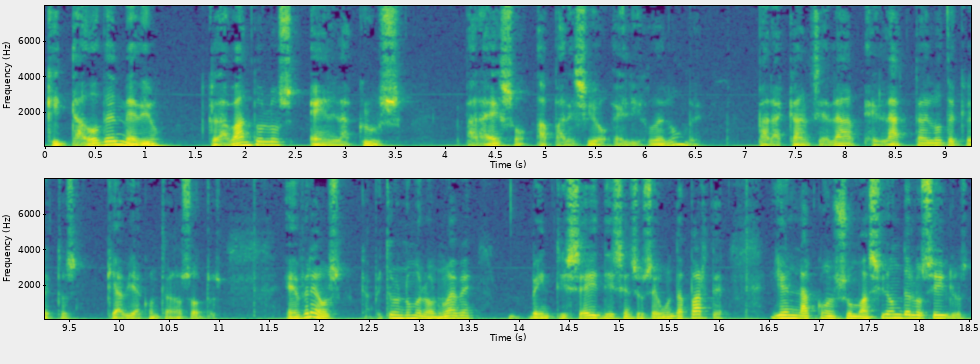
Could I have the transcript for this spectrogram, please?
quitado de en medio, clavándolos en la cruz para eso apareció el Hijo del Hombre, para cancelar el acta de los decretos que había contra nosotros. Hebreos capítulo número 9, 26 dice en su segunda parte, y en la consumación de los siglos,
